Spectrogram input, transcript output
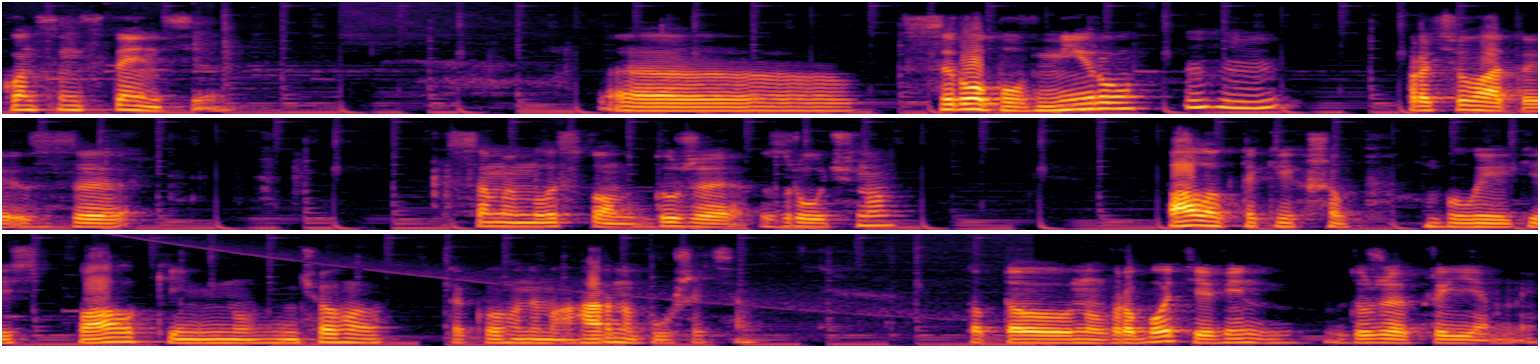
консистенції. Е, сиропу в міру. Угу. Працювати з самим листом дуже зручно. Палок таких, щоб були якісь палки, ну нічого такого нема. Гарно пушиться. Тобто ну, в роботі він дуже приємний.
